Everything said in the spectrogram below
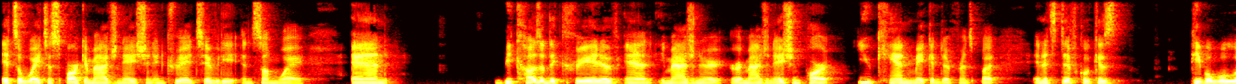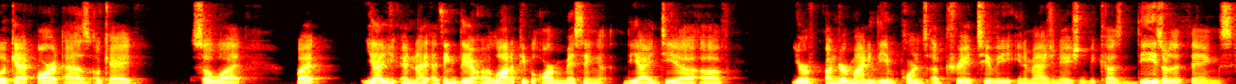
it's a way to spark imagination and creativity in some way. And because of the creative and imaginary or imagination part, you can make a difference. But and it's difficult because people will look at art as okay, so what? But yeah, and I, think there are a lot of people are missing the idea of you're undermining the importance of creativity and imagination because these are the things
